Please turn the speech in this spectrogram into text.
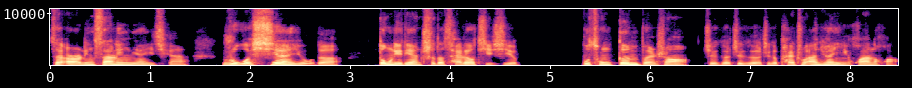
在二零三零年以前，如果现有的动力电池的材料体系不从根本上这个这个这个排除安全隐患的话，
